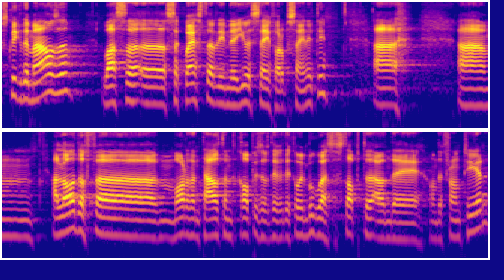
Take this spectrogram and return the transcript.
Squeak the Mouse was uh, uh, sequestered in the USA for obscenity. Uh, um, a lot of uh, more than thousand copies of the, the, comic book was stopped on the on the frontier,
